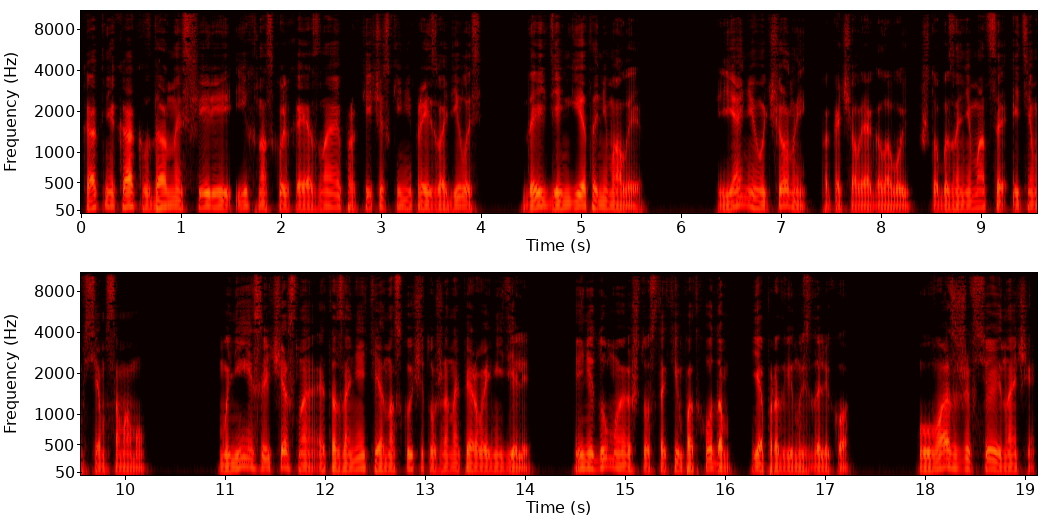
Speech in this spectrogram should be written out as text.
Как-никак, в данной сфере их, насколько я знаю, практически не производилось, да и деньги это немалые. Я не ученый, покачал я головой, чтобы заниматься этим всем самому. Мне, если честно, это занятие наскучит уже на первой неделе, и не думаю, что с таким подходом я продвинусь далеко. У вас же все иначе.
